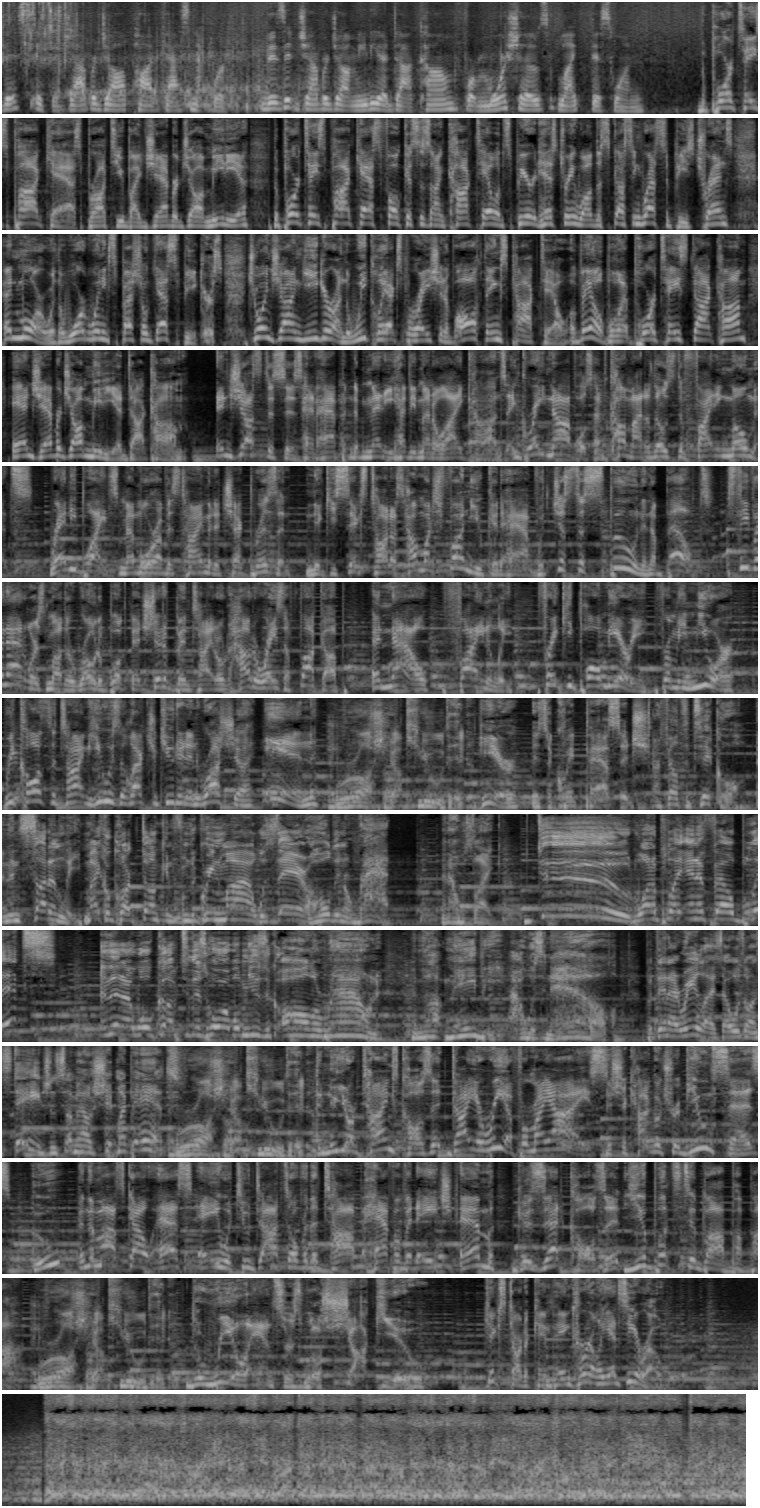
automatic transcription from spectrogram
This is the Jabberjaw Podcast Network. Visit jabberjawmedia.com for more shows like this one. The Poor Taste Podcast, brought to you by Jabberjaw Media. The Poor Taste Podcast focuses on cocktail and spirit history while discussing recipes, trends, and more with award winning special guest speakers. Join John Yeager on the weekly exploration of all things cocktail, available at poortaste.com and jabberjawmedia.com. Injustices have happened to many heavy metal icons, and great novels have come out of those defining moments. Randy Blythe's memoir of his time in a Czech prison. Nikki Sixx taught us how much fun you could have with just a spoon and a belt. Steven Adler's mother wrote a book that should have been titled How to Raise a Fuck Up, and now, finally, Frankie Palmeri from Emmure recalls the time he was electrocuted in Russia in Russia cuted. Here is a quick passage. I felt a tickle, and then suddenly, Michael Clarke Duncan from the Green Mile was there holding a rat. And I was like, dude, wanna play NFL Blitz? And then I woke up to this horrible music all around and thought maybe I was in hell. But then I realized I was on stage and somehow shit my pants. Russia cuted. The New York Times calls it diarrhea for my eyes. The Chicago Tribune says, who? And the Moscow SA with two dots over the top, half of an H, M Gazette calls it Yabutstiba Papa. Russia cuted. The real answers will shock you. Kickstarter campaign currently at zero.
